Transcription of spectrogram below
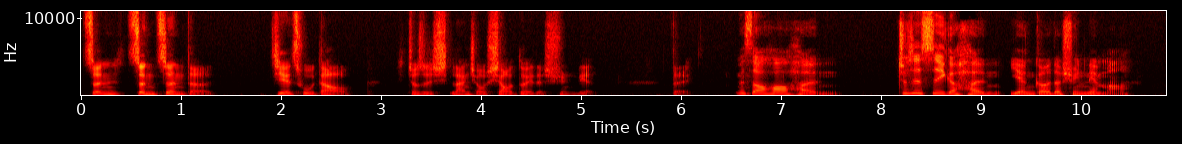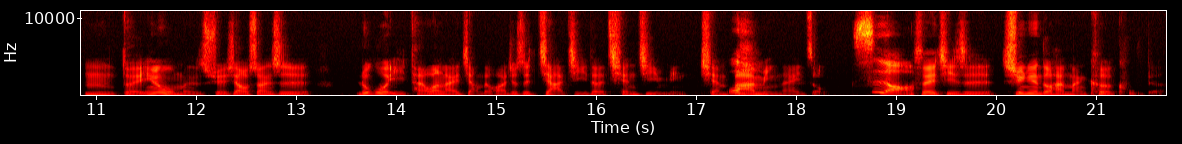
真真正的接触到就是篮球校队的训练。对，那时候很。就是是一个很严格的训练吗？嗯，对，因为我们学校算是，如果以台湾来讲的话，就是甲级的前几名、前八名那一种。是哦，所以其实训练都还蛮刻苦的。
